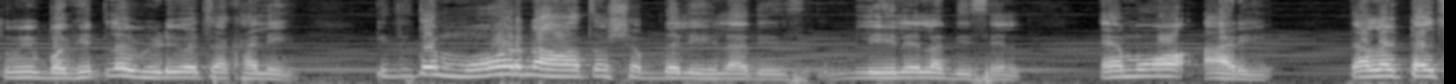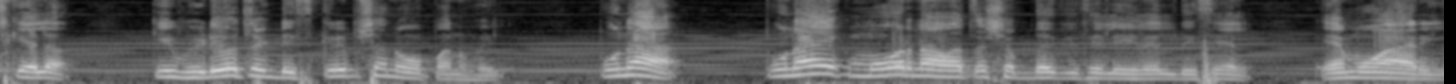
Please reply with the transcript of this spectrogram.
तुम्ही बघितलं व्हिडिओच्या खाली की तिथे मोर नावाचा शब्द लिहिला दिस लिहिलेला दिसेल. एम ओ आर ई त्याला टच केलं की व्हिडिओचं डिस्क्रिप्शन ओपन होईल. पुन्हा पुन्हा एक मोर नावाचा शब्द तिथे लिहिलेला दिसेल. एम ओ आर ई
